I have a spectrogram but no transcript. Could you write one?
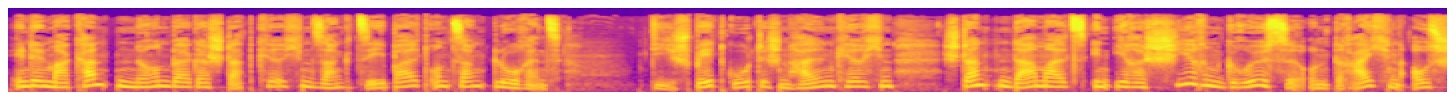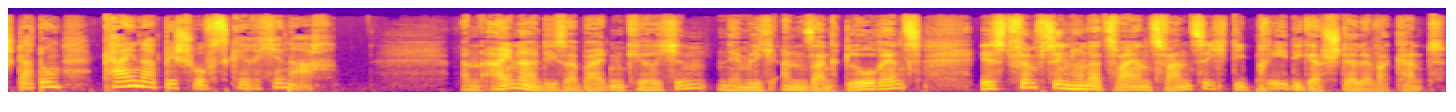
in den markanten Nürnberger Stadtkirchen St. Sebald und St. Lorenz. Die spätgotischen Hallenkirchen standen damals in ihrer schieren Größe und reichen Ausstattung keiner Bischofskirche nach. An einer dieser beiden Kirchen, nämlich an St. Lorenz, ist 1522 die Predigerstelle vakant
